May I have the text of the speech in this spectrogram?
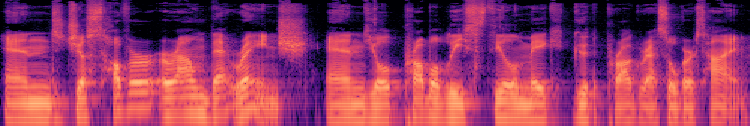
and just hover around that range, and you'll probably still make good progress over time.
